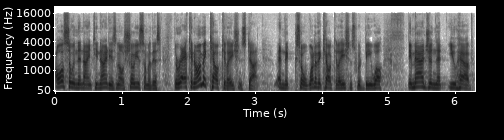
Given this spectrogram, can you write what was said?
also in the 1990s, and I'll show you some of this, there were economic calculations done. And the, so one of the calculations would be, well, imagine that you have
